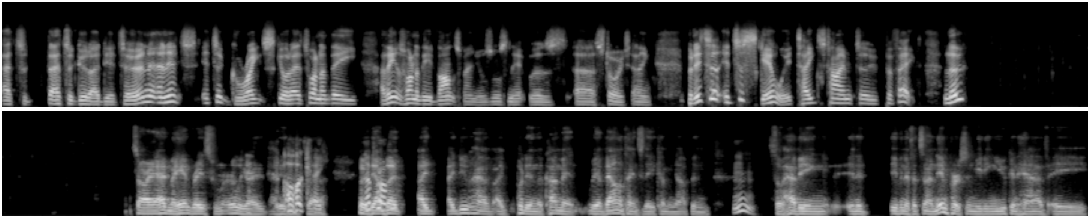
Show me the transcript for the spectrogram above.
That's a that's a good idea too. And and it's it's a great skill. It's one of the I think it's one of the advanced manuals, wasn't it? Was uh, storytelling. But it's a it's a skill. It takes time to perfect. Lou? Sorry, I had my hand raised from earlier. I, I didn't oh, okay. Uh, put no it down. Problem. But I I do have I put in the comment we have Valentine's Day coming up, and mm. so having in it even if it's not an in-person meeting, you can have a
